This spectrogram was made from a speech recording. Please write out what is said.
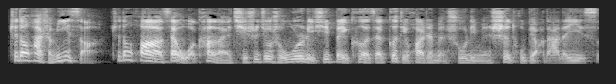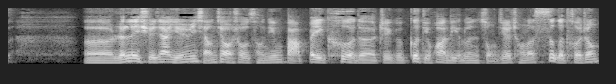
这段话什么意思啊？这段话在我看来，其实就是乌尔里希·贝克在《个体化》这本书里面试图表达的意思。呃，人类学家严云祥教授曾经把贝克的这个个体化理论总结成了四个特征：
